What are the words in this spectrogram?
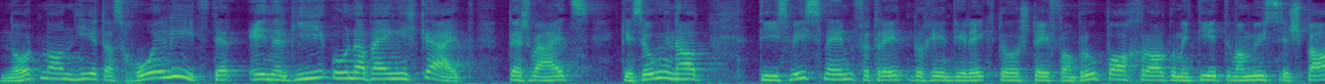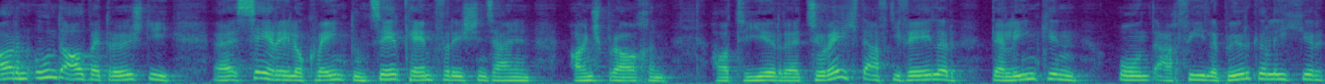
Nordmann hier das hohe Lied der Energieunabhängigkeit der Schweiz gesungen hat. Die Swissmem, vertreten durch ihren Direktor Stefan Brubacher, argumentierte, man müsse sparen und Albert Rösti äh, sehr eloquent und sehr kämpferisch in seinen Ansprachen hat hier äh, zu Recht auf die Fehler der Linken und auch vieler Bürgerlicher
